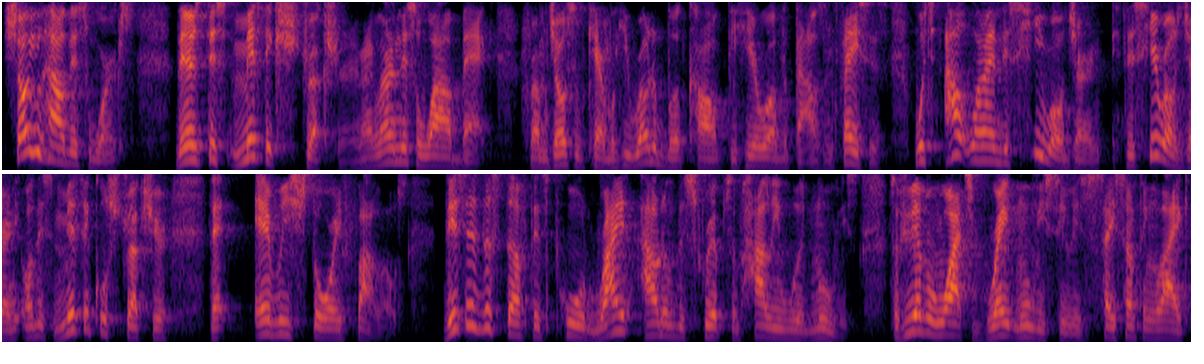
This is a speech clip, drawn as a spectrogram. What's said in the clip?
show you how this works, there's this mythic structure, and I learned this a while back from Joseph Campbell, he wrote a book called The Hero of a Thousand Faces, which outlined this hero journey, this hero's journey, or this mythical structure that every story follows. This is the stuff that's pulled right out of the scripts of Hollywood movies. So if you ever watch great movie series, say something like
